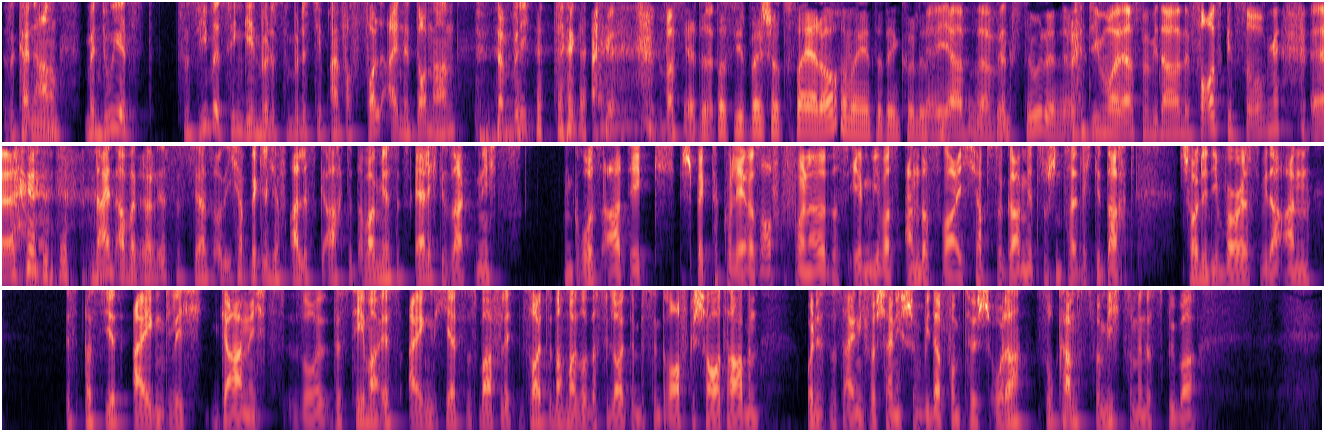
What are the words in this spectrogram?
Also keine mhm. Ahnung, wenn du jetzt zu Siebes hingehen würdest und würdest ihm einfach voll eine donnern, dann würde ich. was, ja, das, das passiert bei Schutzfeiern auch immer hinter den Kulissen. Ja, was da denkst du denn? Da wird die mal erstmal wieder eine Faust gezogen. Äh, Nein, aber ja. dann ist es ja so. Ich habe wirklich auf alles geachtet, aber mir ist jetzt ehrlich gesagt nichts großartig spektakuläres aufgefallen oder dass irgendwie was anders war. Ich habe sogar mir zwischenzeitlich gedacht, schau dir die Warriors wieder an es passiert eigentlich gar nichts. So, das Thema ist eigentlich jetzt, es war vielleicht jetzt heute nochmal so, dass die Leute ein bisschen draufgeschaut haben und es ist eigentlich wahrscheinlich schon wieder vom Tisch, oder? So kam es für mich zumindest drüber.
